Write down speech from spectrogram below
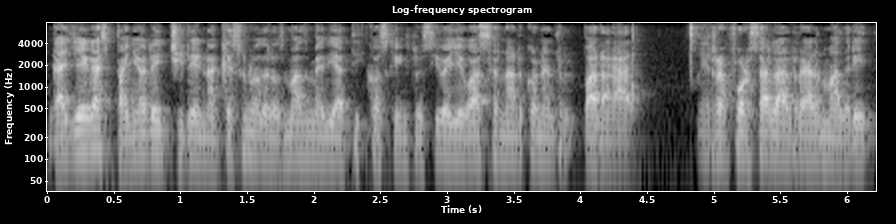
gallega, española y chilena, que es uno de los más mediáticos, que inclusive llegó a sonar con el, para reforzar al Real Madrid.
